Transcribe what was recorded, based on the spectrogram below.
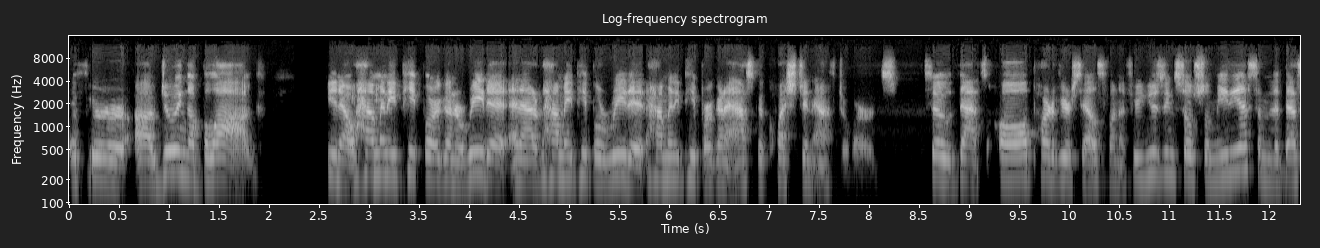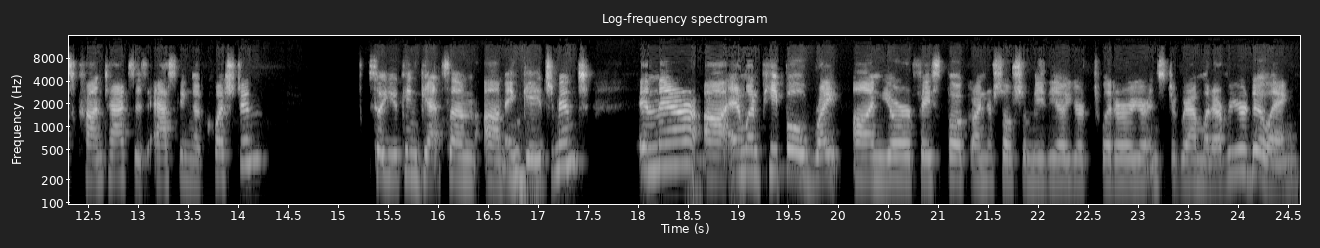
If you're uh, doing a blog, you know how many people are going to read it and out of how many people read it how many people are going to ask a question afterwards. So that's all part of your sales funnel. If you're using social media some of the best contacts is asking a question so you can get some um, engagement in there uh, and when people write on your facebook on your social media your twitter your instagram whatever you're doing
